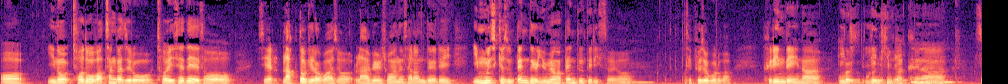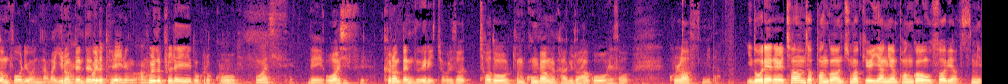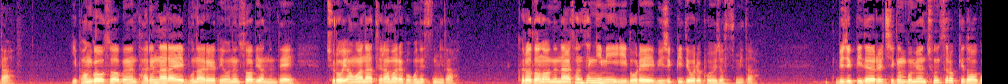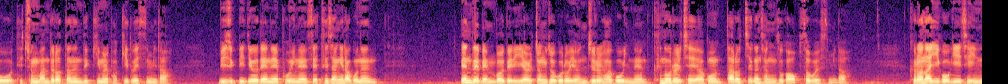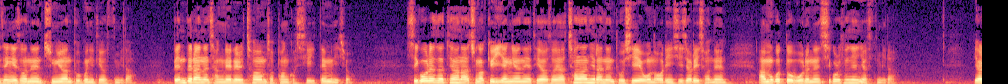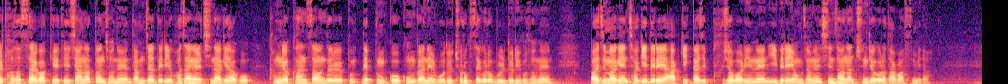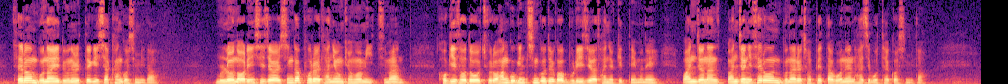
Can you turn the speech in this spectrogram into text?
어, 이노 저도 마찬가지로 저희 세대에서 이제 락덕이라고 하죠. 락을 좋아하는 사람들을 입문시켜준 밴드 유명한 밴드들이 있어요. 대표적으로 막 그린데이나 링, 링킨? 파크나 썸포티원이나 막 이런 아, 밴드들 콜드플레이 이런 거. 콜드플레이도 그렇고 오아시스. 네 오아시스 그런 밴드들이 있죠. 그래서 저도 좀 공감을 가기도 하고 해서 골라왔습니다. 이 노래를 처음 접한 건 중학교 2학년 번거후 수업이었습니다. 이 번거우 수업은 다른 나라의 문화를 배우는 수업이었는데 주로 영화나 드라마를 보곤 했습니다. 그러던 어느 날 선생님이 이 노래의 뮤직비디오를 보여줬습니다. 뮤직비디오를 지금 보면 촌스럽기도 하고 대충 만들었다는 느낌을 받기도 했습니다. 뮤직비디오 내내 보이는 세트장이라고는 밴드 멤버들이 열정적으로 연주를 하고 있는 큰 홀을 제외하곤 따로 찍은 장소가 없어 보였습니다. 그러나 이 곡이 제 인생에서는 중요한 부분이 되었습니다. 밴드라는 장르를 처음 접한 것이기 때문이죠. 시골에서 태어나 중학교 2학년에 되어서야 천안이라는 도시에 온 어린 시절의 저는 아무것도 모르는 시골 소년이었습니다. 15살밖에 되지 않았던 저는 남자들이 화장을 진하게 하고 강력한 사운드를 뿜- 내뿜고 공간을 모두 초록색으로 물들이고서는 마지막엔 자기들의 악기까지 부셔버리는 이들의 영상은 신선한 충격으로 다가왔습니다. 새로운 문화에 눈을 뜨기 시작한 것입니다. 물론 어린 시절 싱가포르를 다녀온 경험이 있지만 거기서도 주로 한국인 친구들과 무리지어 다녔기 때문에 완전한, 완전히 새로운 문화를 접했다고는 하지 못할 것입니다.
